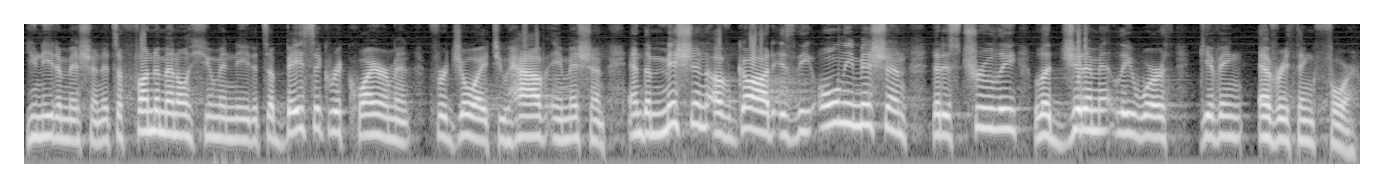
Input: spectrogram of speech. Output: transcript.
You need a mission. It's a fundamental human need. It's a basic requirement for joy to have a mission. And the mission of God is the only mission that is truly, legitimately worth giving everything for.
